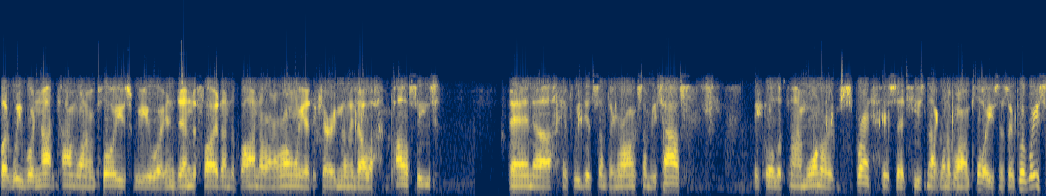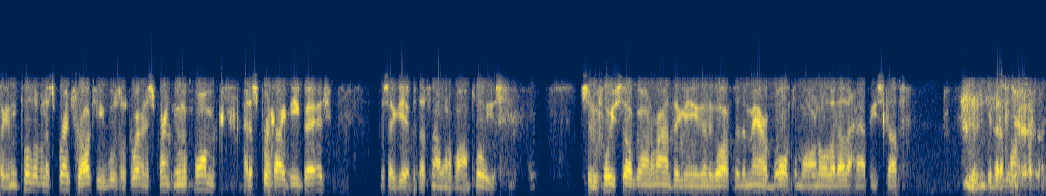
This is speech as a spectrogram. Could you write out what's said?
But we were not Time Warner employees. We were indemnified under bond or on our own. We had to carry million dollar policies. And uh, if we did something wrong at somebody's house, they called up Time Warner or Sprint. They said he's not one of our employees. I said, but wait a second. He pulled up in a Sprint truck. He was wearing a Sprint uniform, had a Sprint ID badge. They said, yeah, but that's not one of our employees. So before you start going around thinking you're going to go after the mayor of Baltimore and all that other happy stuff, you better find out.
